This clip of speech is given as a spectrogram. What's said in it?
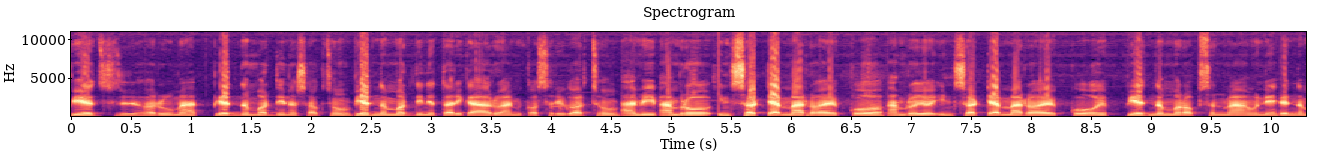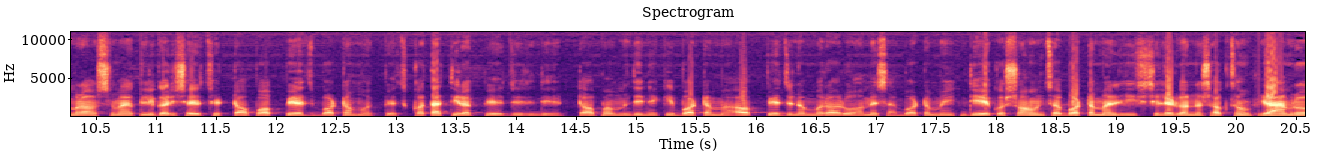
पेजहरूमा पेज नम्बर दिन सक्छौँ। पेज नम्बर दिने तरिकाहरू हामी कसरी गर्छौँ? हामी हाम्रो इन्सर्ट ट्याबमा रहेको हाम्रो यो इन्सर्ट ट्याबमा रहेको पेज नम्बर अप्सनमा आउने। पेज नम्बर अप्सनमा क्लिक गरिसकेपछि top of page bottom of page कतातिर पेज दिने? टपमा दिने कि बटममा अब पेज नम्बरहरू हमेसा बटममै दिएको सुहाउँछ बटममा सिलेक्ट गर्न सक्छौँ। यो हाम्रो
